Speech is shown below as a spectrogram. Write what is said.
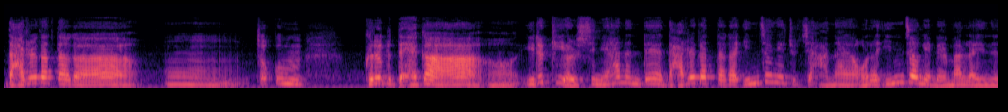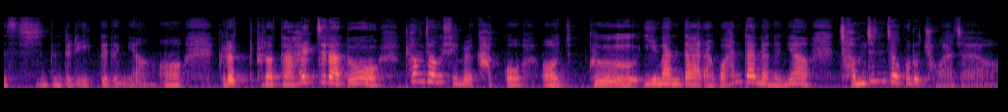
나를 갖다가 음, 조금 그래도 내가 어, 이렇게 열심히 하는데 나를 갖다가 인정해주지 않아요. 어느 인정에 메말라 있는 분들이 있거든요. 어, 그렇, 그렇다 할지라도 평정심을 갖고 어, 그 임한다라고 한다면은요 점진적으로 좋아져요.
